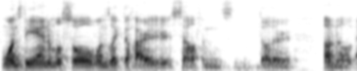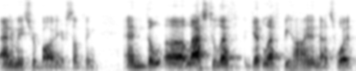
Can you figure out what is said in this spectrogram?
One's the animal soul, one's like the higher self, and the other, I don't know, animates your body or something. And the uh, last two left get left behind, and that's what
